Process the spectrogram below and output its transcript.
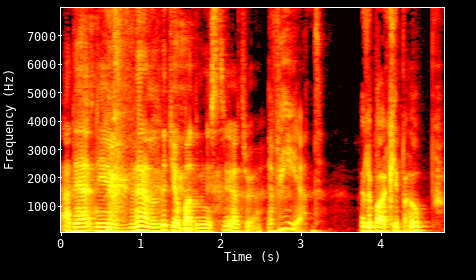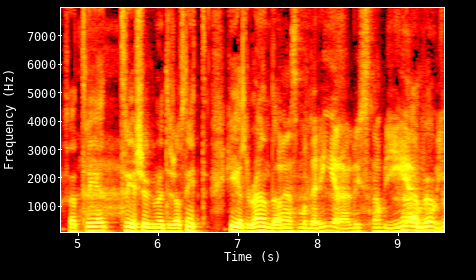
Ja, det, är, det är ju väldigt jobb att administrera tror jag. Jag vet. Eller bara klippa ihop. Så att tre, tre 20 minuters avsnitt. Helt Och random. ens moderera, lyssna och ge jag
